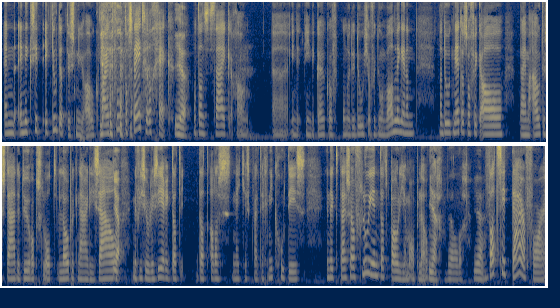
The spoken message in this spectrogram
En, en ik, zit, ik doe dat dus nu ook. Maar het voelt nog steeds heel gek. Ja. Want dan sta ik gewoon uh, in, de, in de keuken of onder de douche of ik doe een wandeling. En dan, dan doe ik net alsof ik al bij mijn auto sta, de deur op slot, loop ik naar die zaal. Ja. En dan visualiseer ik dat, dat alles netjes qua techniek goed is. En dat ik daar zo vloeiend dat podium oploop. Ja, geweldig. Ja. Wat zit daarvoor?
